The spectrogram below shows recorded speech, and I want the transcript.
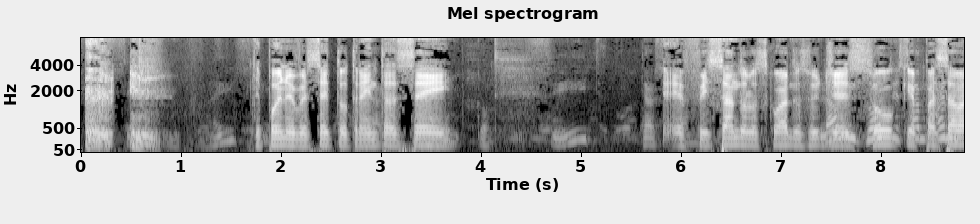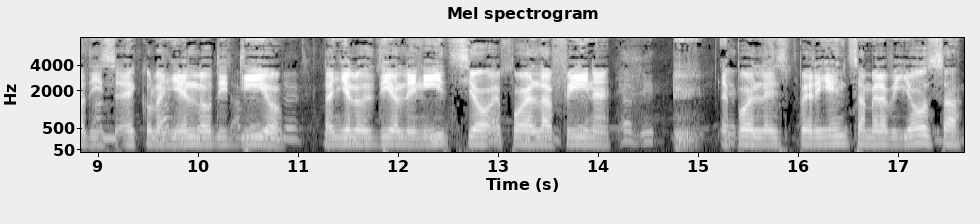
e poi nel versetto 36 e fissando lo sguardo su Gesù che passava disse ecco l'agnello di Dio l'agnello di Dio all'inizio e poi alla fine. E poi l'esperienza meravigliosa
